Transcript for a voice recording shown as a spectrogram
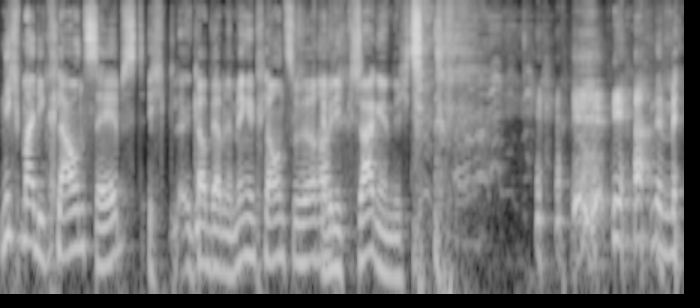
Nicht mal die Clowns selbst. Ich gl- glaube, wir haben eine Menge Clown-Zuhörer. aber die sagen ja nichts. Wir haben eine Menge,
